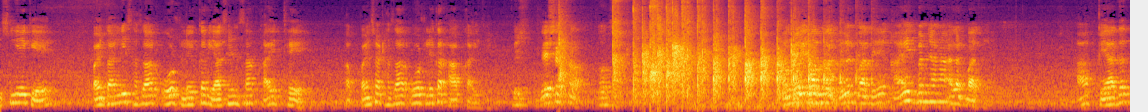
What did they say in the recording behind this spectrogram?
इसलिए कि पैंतालीस हज़ार वोट लेकर यासीन साहब कायद थे अब पैंसठ हज़ार वोट लेकर आप कायद हैं। बेशक साहब अलग बात है कायद बन जाना अलग बात है। आप क़्यादत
